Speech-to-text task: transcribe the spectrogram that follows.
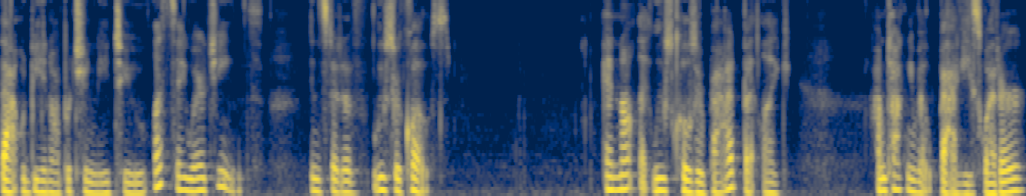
that would be an opportunity to, let's say, wear jeans instead of looser clothes. And not that loose clothes are bad, but like I'm talking about baggy sweater,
